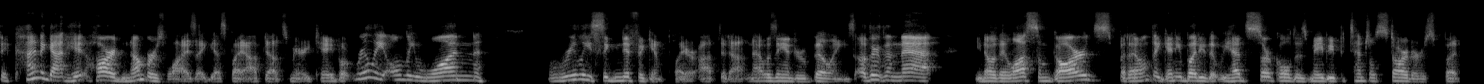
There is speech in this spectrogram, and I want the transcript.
They kind of got hit hard numbers wise, I guess, by opt outs, Mary Kay, but really only one really significant player opted out, and that was Andrew Billings. Other than that, you know, they lost some guards, but I don't think anybody that we had circled as maybe potential starters. But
